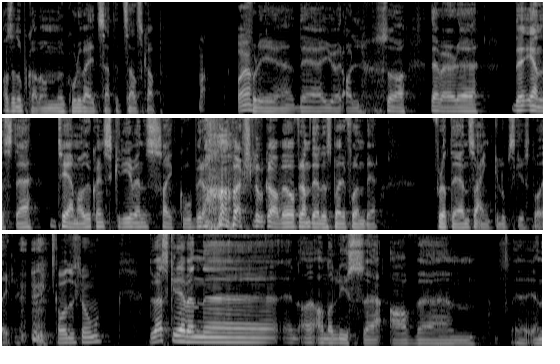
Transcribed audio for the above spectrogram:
Altså en oppgave om hvor du verdsetter et selskap. Å ja. Fordi det gjør alle. Så det er vel det, eneste temaet du kan skrive en psyko-bra bacheloroppgave og fremdeles bare få en B. For at det er en så enkel oppskrift på det, egentlig. Hva var det du skrev om? Du, jeg skrev en, eh, en analyse av eh, en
